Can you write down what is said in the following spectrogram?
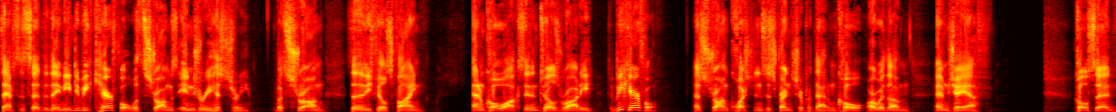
Sampson said that they need to be careful with Strong's injury history, but Strong said that he feels fine. Adam Cole walks in and tells Roddy to be careful as Strong questions his friendship with Adam Cole or with um MJF. Cole said,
